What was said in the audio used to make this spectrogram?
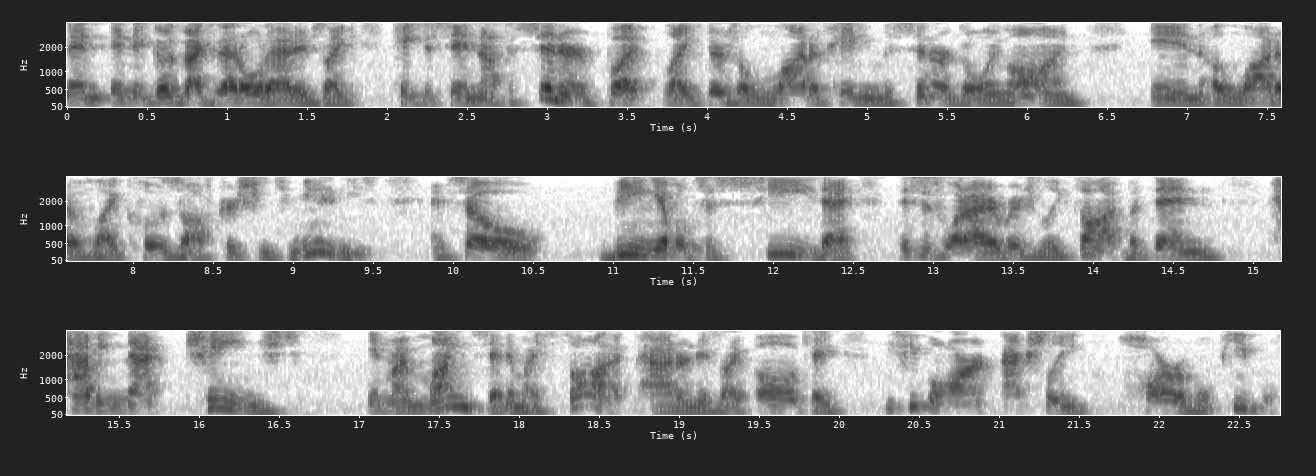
and and it goes back to that old adage like hate the sin not the sinner. But like there's a lot of hating the sinner going on in a lot of like closed off christian communities. And so being able to see that this is what i originally thought but then having that changed in my mindset and my thought pattern is like oh okay these people aren't actually horrible people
